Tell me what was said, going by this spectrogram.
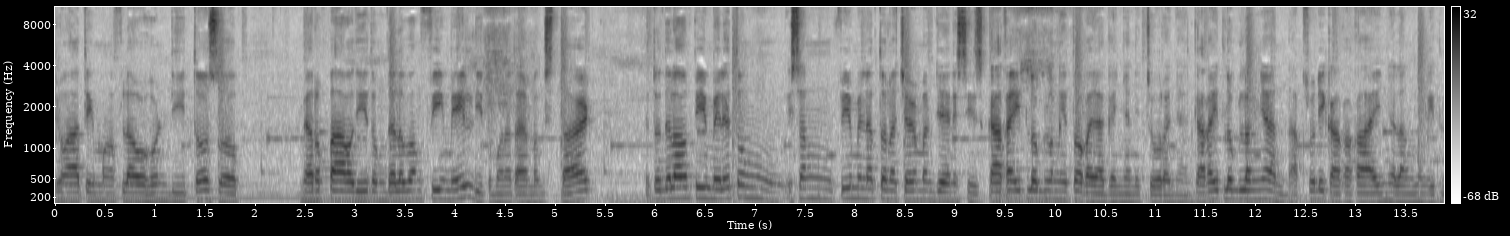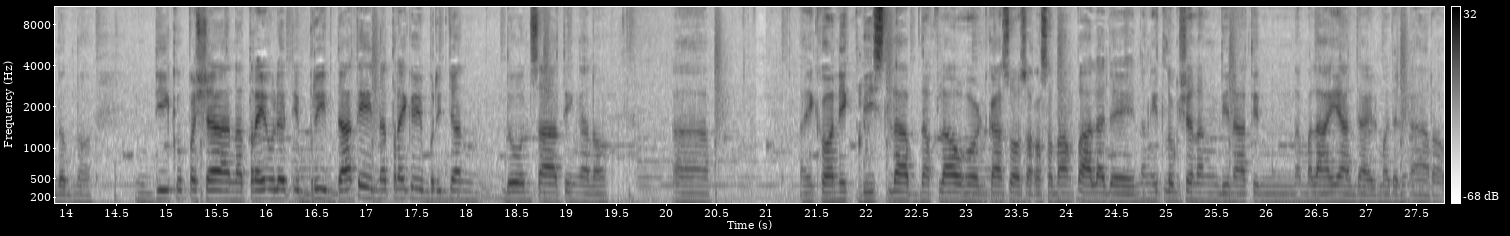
yung ating mga flower horn dito. So, meron pa ako ditong dalawang female. Dito muna tayo mag-start. Ito dalawang female. Itong isang female na to na Chairman Genesis, kakaitlog lang ito kaya ganyan itsura niyan. Kakaitlog lang yan. Actually, kakakain niya lang ng itlog. No? Hindi ko pa siya na-try ulit i-breed. Dati, na-try ko i-breed yan doon sa ating ano, ah, iconic Beast Lab na flower kaso sa kasamang palad eh nang itlog siya nang di natin namalayan dahil madaling araw.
